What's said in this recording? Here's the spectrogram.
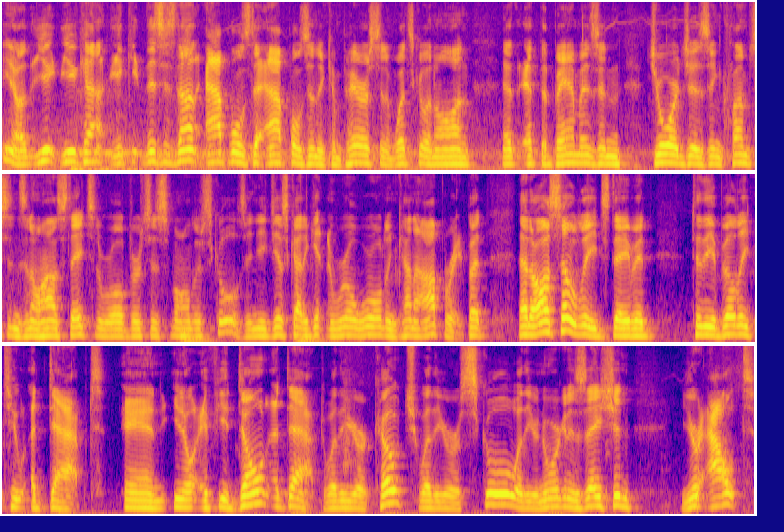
you know you you can't. You this is not apples to apples in the comparison of what's going on at, at the Bamas and Georgias and Clemson's and Ohio States of the world versus smaller schools. And you just got to get in the real world and kind of operate. But that also leads, David, to the ability to adapt. And, you know, if you don't adapt, whether you're a coach, whether you're a school, whether you're an organization, you're out.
